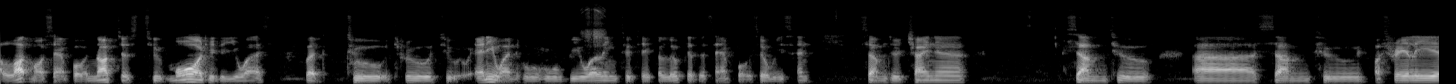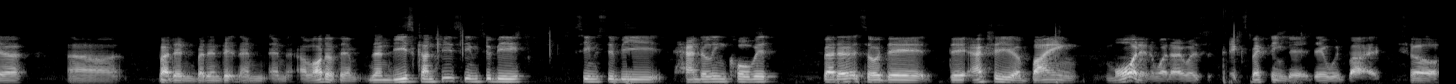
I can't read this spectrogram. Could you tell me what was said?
a lot more sample not just to more to the us but to through to anyone who who would be willing to take a look at the sample so we sent some to china some to uh, some to Australia, uh, but then but then and and a lot of them. Then these countries seems to be seems to be handling COVID better, so they they actually are buying more than what I was expecting they, they would buy. So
